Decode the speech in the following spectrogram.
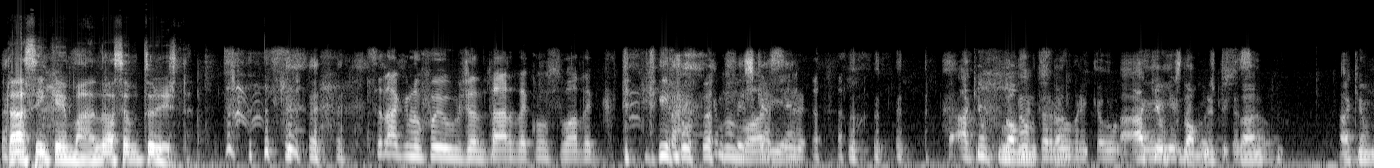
Está assim queimado ao ser motorista. Será que não foi o jantar da consoada que te tirou a memória? Há aqui um fenómeno interessante. Há aqui um fenómeno interessante. Há aqui um,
